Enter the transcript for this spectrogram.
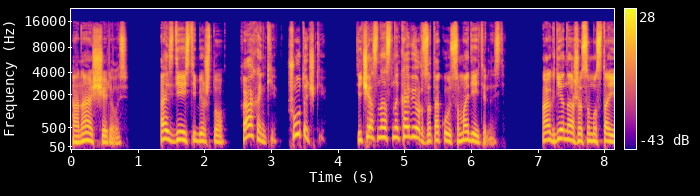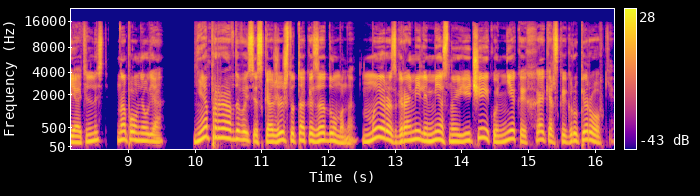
Она ощерилась. «А здесь тебе что? Хахоньки? Шуточки? Сейчас нас на ковер за такую самодеятельность». «А где наша самостоятельность?» — напомнил я. Не оправдывайся, скажи, что так и задумано. Мы разгромили местную ячейку некой хакерской группировки,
